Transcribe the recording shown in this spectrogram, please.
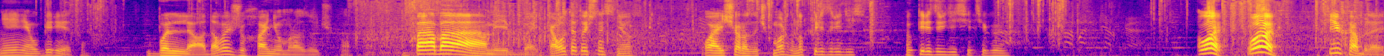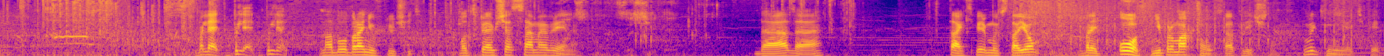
Не-не-не, убери это. Бля, давай же ханем разочек. а. Бабам, ебать. Кого-то я точно снес. Ой, а еще разочек можно? Ну перезарядись. Ну перезарядись, я тебе говорю. Ой, ой! Тихо, блядь. Блядь, блядь, блядь. Надо было броню включить. Вот прямо сейчас самое время. Да, да. Так, теперь мы встаем. Блядь. О, не промахнулся, отлично. Выкинь ее теперь.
